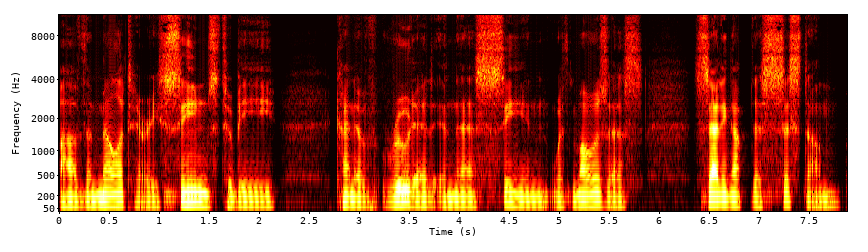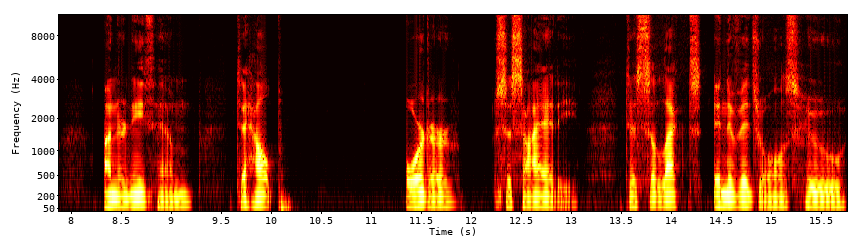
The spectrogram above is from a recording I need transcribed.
of the military seems to be kind of rooted in this scene with Moses setting up this system underneath him to help order society, to select individuals who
